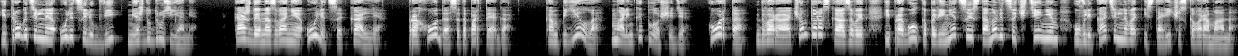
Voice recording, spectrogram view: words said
и трогательная улица любви между друзьями. Каждое название улицы – Калле, прохода – Сатапортега, Кампьелла – маленькой площади, Корта двора о чем-то рассказывает, и прогулка по Венеции становится чтением увлекательного исторического романа.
